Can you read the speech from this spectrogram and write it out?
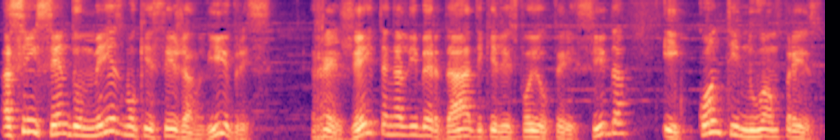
Assim sendo, mesmo que sejam livres, rejeitam a liberdade que lhes foi oferecida e continuam presos.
